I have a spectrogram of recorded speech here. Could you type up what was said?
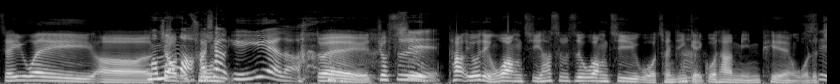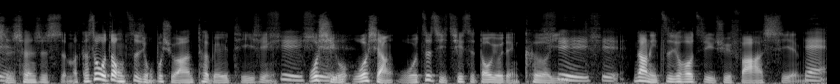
这一位呃，某某某好像逾越了，对，就是。他有点忘记，他是不是忘记我曾经给过他的名片，我的职称是什么？可是我这种自己我不喜欢特别去提醒，是，我喜我想我自己其实都有点刻意，是是，让你自己后自己去发现，对。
